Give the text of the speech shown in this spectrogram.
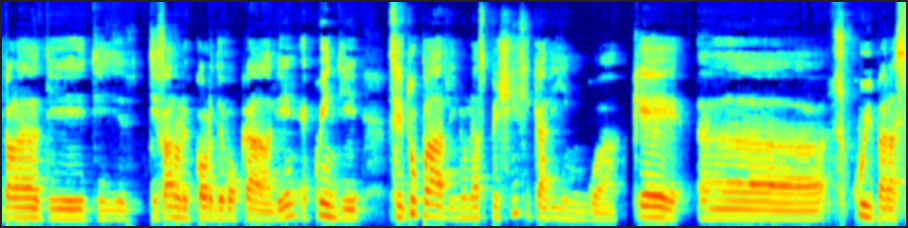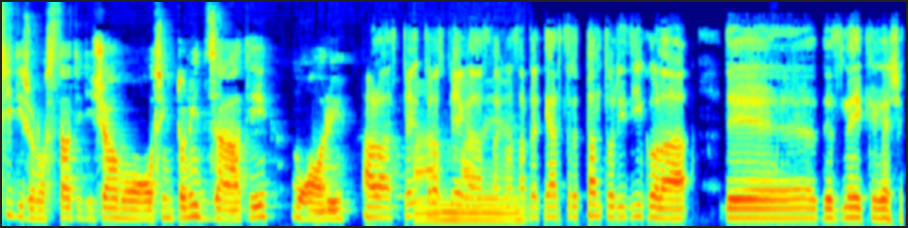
ti, ti, ti, ti, fanno le corde vocali e quindi se tu parli in una specifica lingua che, uh, su cui i parassiti sono stati diciamo sintonizzati muori. Allora spe- però spiega questa cosa perché è altrettanto ridicola The, Snake che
